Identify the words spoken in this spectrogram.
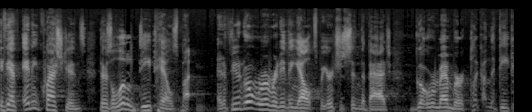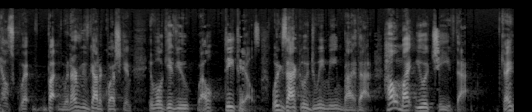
If you have any questions, there's a little details button. And if you don't remember anything else, but you're interested in the badge, go remember, click on the details button whenever you've got a question. It will give you, well, details. What exactly do we mean by that? How might you achieve that? Okay?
